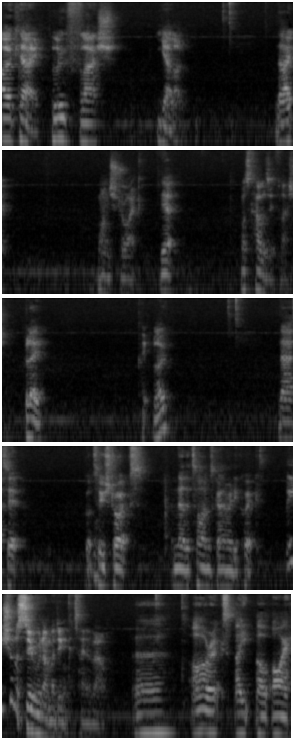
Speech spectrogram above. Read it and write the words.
Okay. Blue flash, yellow. No. One strike. Yeah. What colour is it flashing? Blue. Click blue. No, that's it. Got two strikes, and now the time's going really quick. Are you sure the serial number didn't contain a vowel? Uh, RX8. Oh, I.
